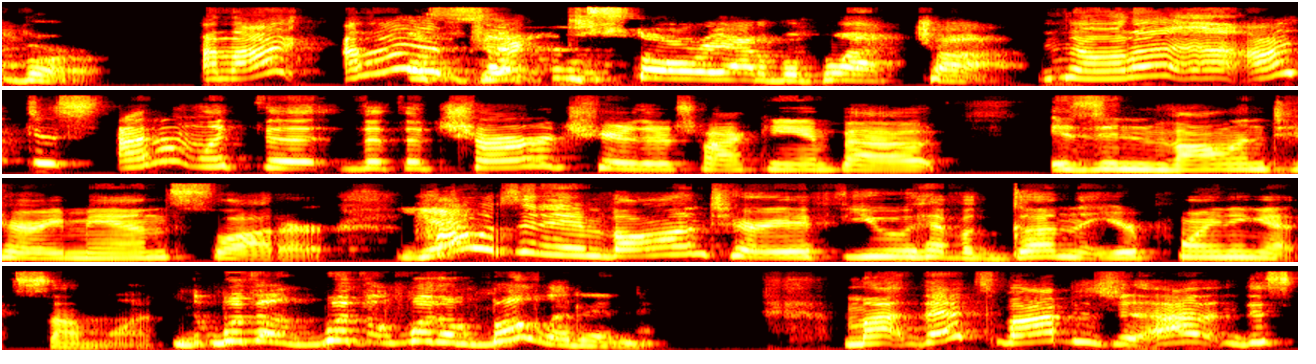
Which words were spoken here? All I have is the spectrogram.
never And I and I object. the story out of a black child. No, and I I just I don't like the that the charge here they're talking about is involuntary manslaughter. Yeah. How is it involuntary if you have a gun that you're pointing at someone? with a with a, with a bullet in it. My that's my position. I, this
